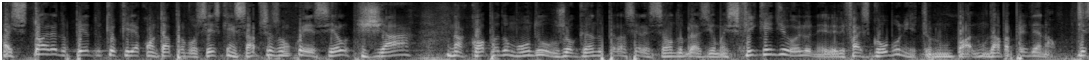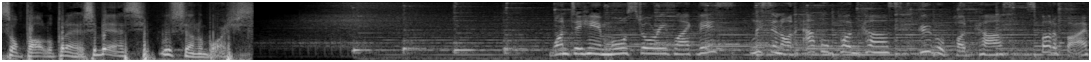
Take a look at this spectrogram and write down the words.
a história do Pedro que eu queria contar para vocês, quem sabe vocês vão conhecê-lo já na Copa do Mundo, jogando pela seleção do Brasil, mas fiquem de olho nele, ele faz gol bonito, não, não dá para perder não. De São Paulo para SBS, Luciano Borges. Want to hear more stories like this? Listen on Apple Podcasts, Google Podcasts, Spotify,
